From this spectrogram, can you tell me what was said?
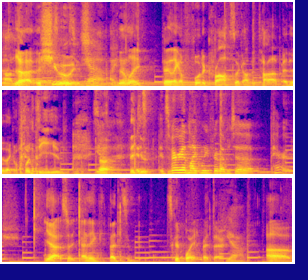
Um, yeah, they're huge. Yeah, I they're know. like they're like a foot across, like on the top, and they're like a foot deep. So yeah, they it's, do. it's very unlikely for them to perish. Yeah, so I think that's that's a good point right there. Yeah. Um,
